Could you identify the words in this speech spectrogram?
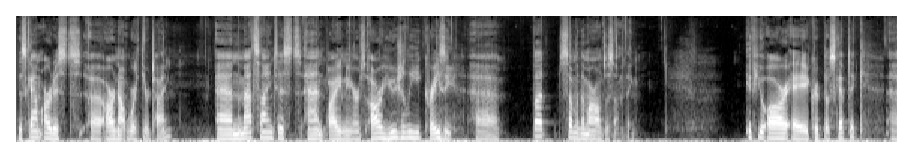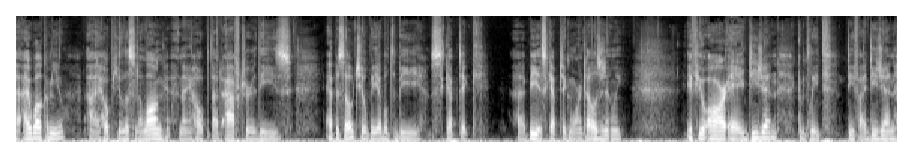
The scam artists uh, are not worth your time, and the mad scientists and pioneers are usually crazy, uh, but some of them are onto something. If you are a crypto skeptic, uh, I welcome you I hope you listen along, and I hope that after these episodes, you'll be able to be skeptic, uh, be a skeptic more intelligently. If you are a degen, complete DeFi degen,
